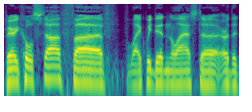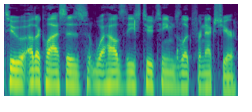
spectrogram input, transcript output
Very cool stuff. Uh, like we did in the last uh, or the two other classes. How's these two teams look for next year?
